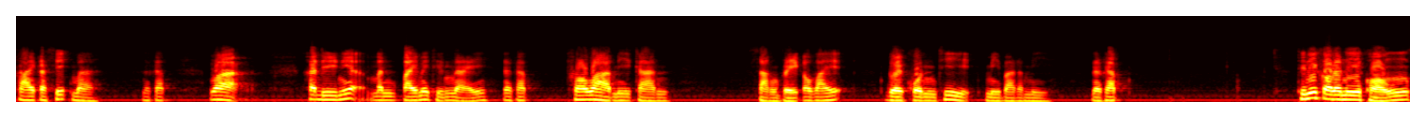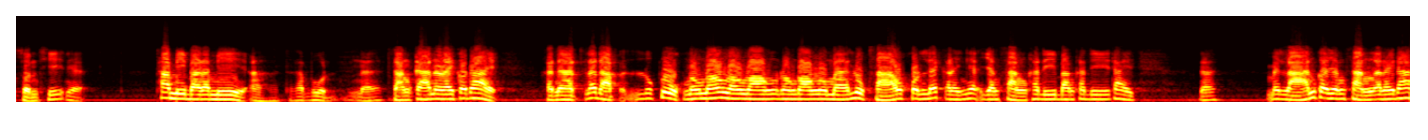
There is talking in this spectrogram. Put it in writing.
พลายกระซิบมานะครับ ว่าคดีเนี้ยมันไปไม่ถึงไหนนะครับ เพราะว่ามีการสั่งเบรกเอาไว้ โดยคนที่มีบารมีนะครับ ทีนี้กรณีของสนธิเนี่ย ถ้ามีบารมีอ่าถ้าพูดนะสั่งการอะไรก็ได้ ขนาดระดับลูกๆน้องๆลองลองลองลองลงมา ลูกสาวคนเล็กอะไรเงี้ยยังสั่งคดีบางคดีได้นะไม่หลานก็ยังสั่งอะไรได้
